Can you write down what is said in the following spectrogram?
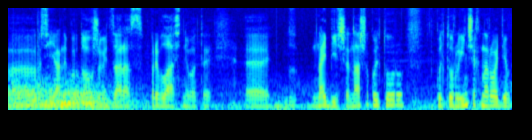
е, росіяни продовжують зараз привласнювати найбільше нашу культуру, культуру інших народів.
